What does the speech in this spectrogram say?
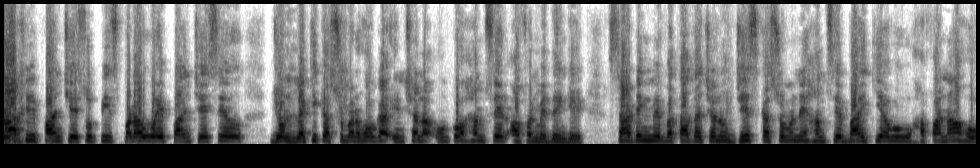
आखिरी पाँच छह सौ पीस पड़ा हुआ है पाँच छह सौ जो लकी कस्टमर होगा इंशाल्लाह उनको हम सेल ऑफ़र में देंगे। स्टार्टिंग में बताता चलूँ जिस कस्टमर ने हमसे बाय किया वो खफा ना हो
